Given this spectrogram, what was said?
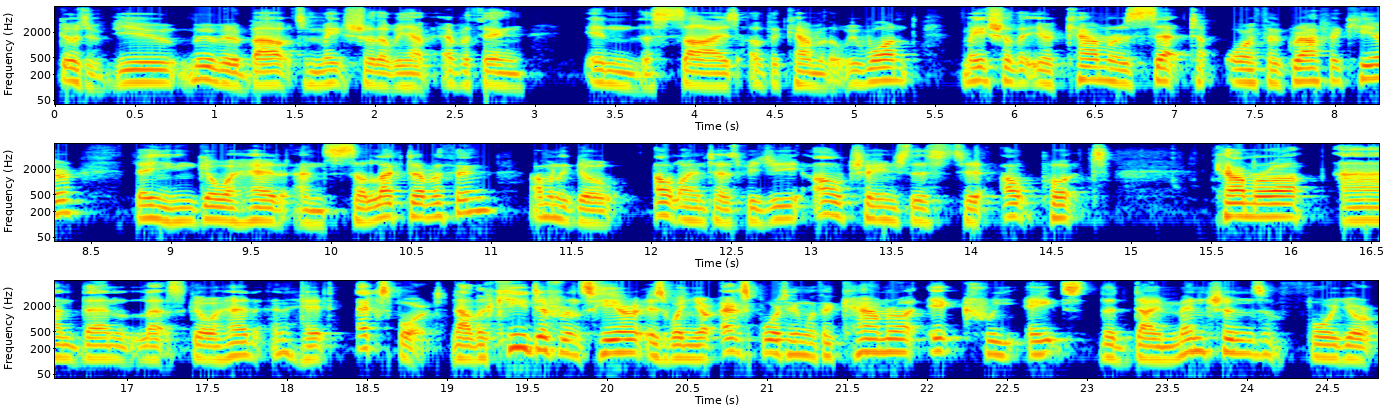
go to view, move it about to make sure that we have everything in the size of the camera that we want. Make sure that your camera is set to orthographic here. Then you can go ahead and select everything. I'm going to go outline to SVG. I'll change this to output camera, and then let's go ahead and hit export. Now the key difference here is when you're exporting with a camera, it creates the dimensions for your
